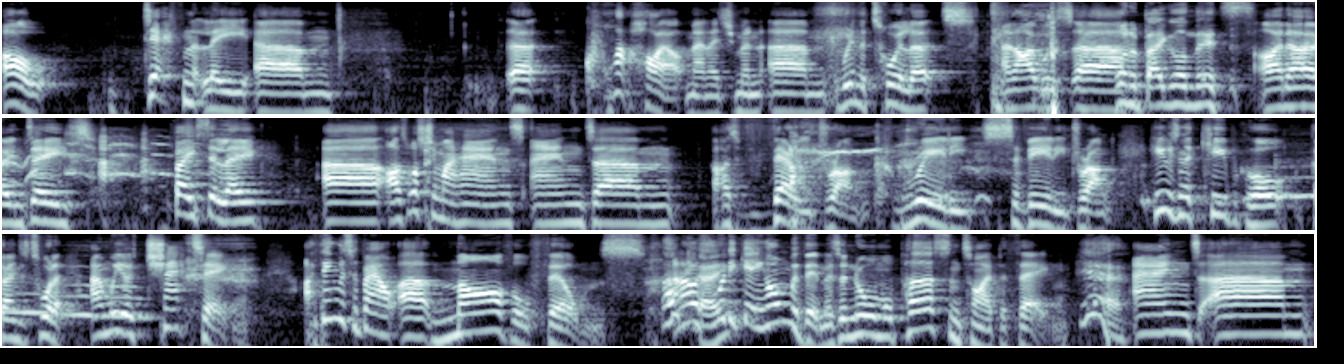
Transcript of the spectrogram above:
oh, definitely. Um, uh, quite high up management. Um, we're in the toilets, and I was. Uh, Want to bang on this? I know, indeed. Basically, uh, I was washing my hands and um, I was very drunk, really severely drunk. He was in the cubicle going to the toilet, and we were chatting. I think it was about uh, Marvel films, and I was really getting on with him as a normal person type of thing. Yeah. And um,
